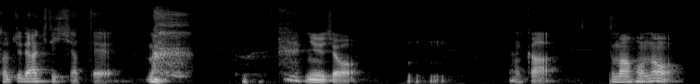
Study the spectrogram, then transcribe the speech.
途中で飽きてきちゃって、入場。なんか、スマホの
